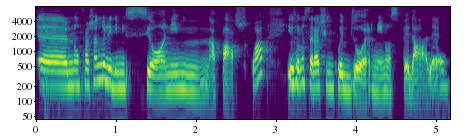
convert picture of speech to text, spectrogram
eh, non facendo le dimissioni mm, a Pasqua, io sono stata cinque giorni in ospedale.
